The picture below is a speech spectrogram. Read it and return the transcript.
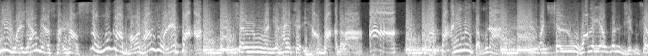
你说两边窜上四五个跑堂就来扒，乾隆说你还真想扒的啦？啊！那扒你能怎么着？你说乾隆皇爷闻听，这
